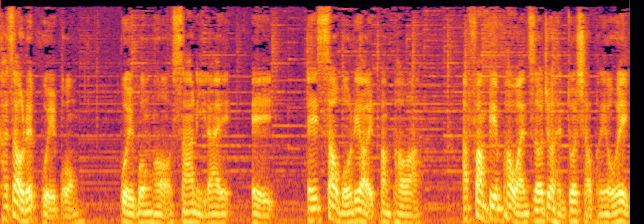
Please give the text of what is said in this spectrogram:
较早咧背梦，背梦吼，三年来诶诶，扫不了诶放炮啊啊！放鞭炮完之后，就很多小朋友会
